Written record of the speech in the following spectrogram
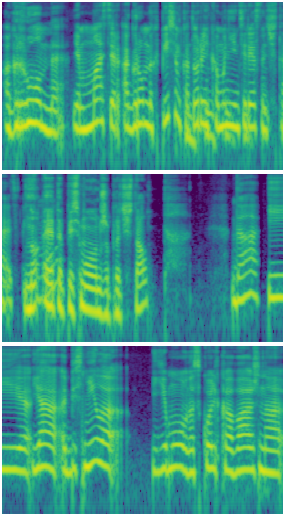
огромное. Я мастер огромных писем, которые никому не интересно читать. Письмо. Но это письмо он же прочитал? Да. Да, и я объяснила ему, насколько важно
